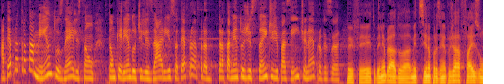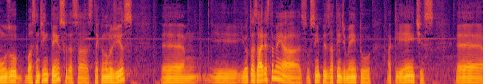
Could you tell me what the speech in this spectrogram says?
até para tratamentos, né? Eles estão estão querendo utilizar isso até para tratamentos distantes de paciente, né, professor? Perfeito, bem lembrado. A medicina, por exemplo, já faz um uso bastante intenso dessas tecnologias. É, e, e, outras áreas também, as, o simples atendimento a clientes, é,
